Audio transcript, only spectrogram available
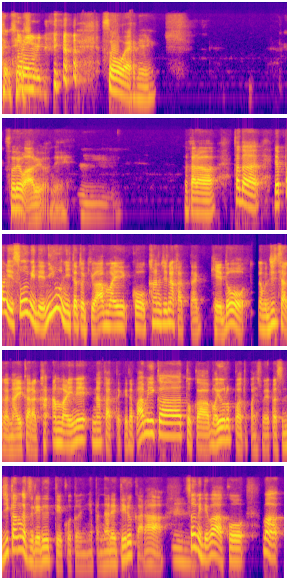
こで揃うみたいな。そうやね。それはあるよね。うんだからただやっぱりそういう意味で日本にいた時はあんまりこう感じなかったけどでも時差がないからかあんまりねなかったけどやっぱアメリカとか、まあ、ヨーロッパとかにしてもやっぱりその時間がずれるっていうことにやっぱ慣れてるから、うんそういう意味ではこう、まあ、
